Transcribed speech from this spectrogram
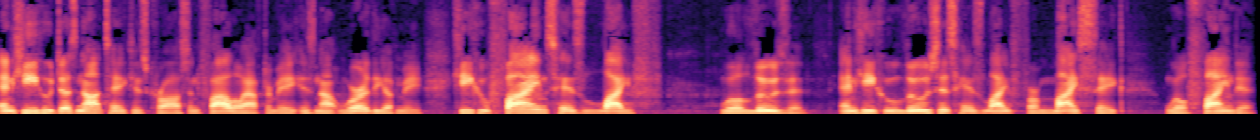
And he who does not take his cross and follow after me is not worthy of me. He who finds his life will lose it, and he who loses his life for my sake will find it.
